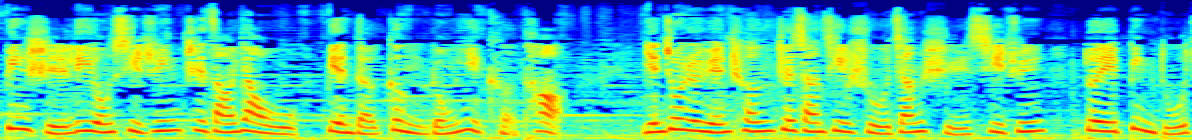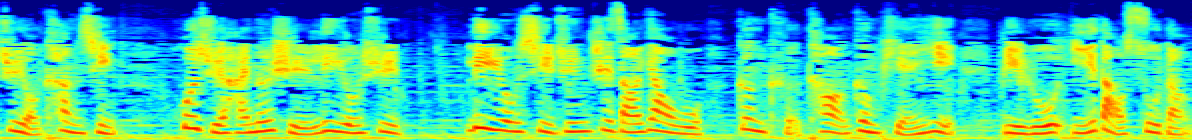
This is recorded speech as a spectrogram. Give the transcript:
并使利用细菌制造药物变得更容易可靠。研究人员称，这项技术将使细菌对病毒具有抗性，或许还能使利用细利用细菌制造药物更可靠、更便宜，比如胰岛素等。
